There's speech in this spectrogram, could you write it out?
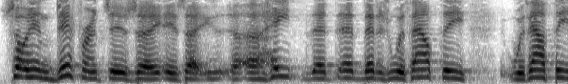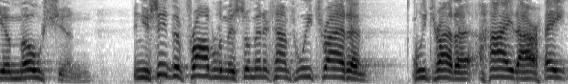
So indifference is a, is a, a hate that, that, that is without the, without the emotion. And you see, the problem is so many times we try to, we try to hide our hate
